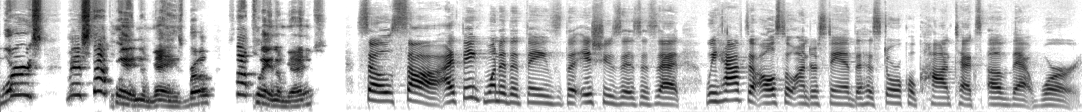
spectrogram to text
words, man, stop playing them games, bro. Stop playing them games. So, Saw, I think one of the things, the issues is, is that we have to also understand the historical context of that word,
